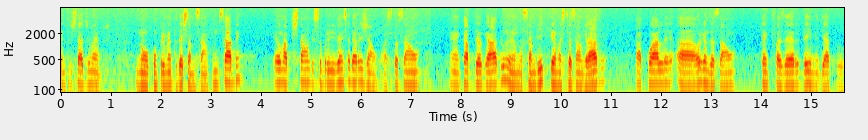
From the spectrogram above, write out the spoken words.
entre os Estados-membros no cumprimento desta missão. Como sabem, é uma questão de sobrevivência da região. A situação em Cabo Delgado, em Moçambique, é uma situação grave, a qual a organização tem que fazer de imediato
